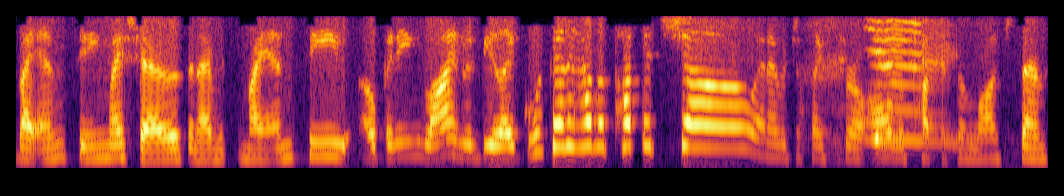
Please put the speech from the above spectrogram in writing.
by emceeing my shows, and I would my MC opening line would be like, "We're gonna have a puppet show," and I would just like throw Yay! all the puppets and launch them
